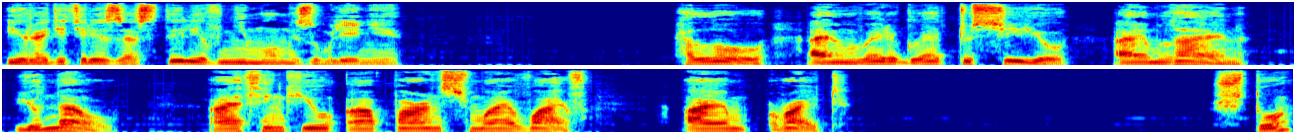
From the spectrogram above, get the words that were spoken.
и родители застыли в немом изумлении. «Hello, I am very glad to see you. I am Lion. You know. I think you are parents my wife. I am right». «Что?»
